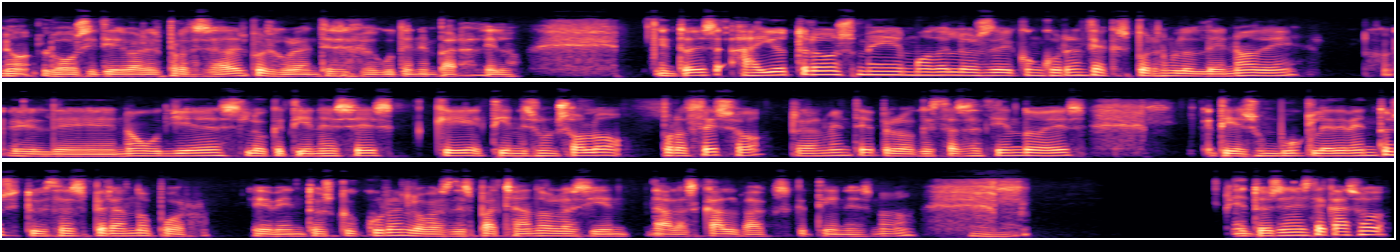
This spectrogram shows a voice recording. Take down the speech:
No, luego si tienes varios procesadores, pues seguramente se ejecuten en paralelo. Entonces, hay otros modelos de concurrencia, que es por ejemplo el de Node, el de Node.js, lo que tienes es que tienes un solo proceso realmente, pero lo que estás haciendo es, tienes un bucle de eventos y tú estás esperando por eventos que ocurren, lo vas despachando a las, a las callbacks que tienes, ¿no? Entonces, en este caso,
